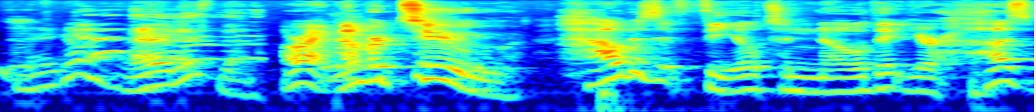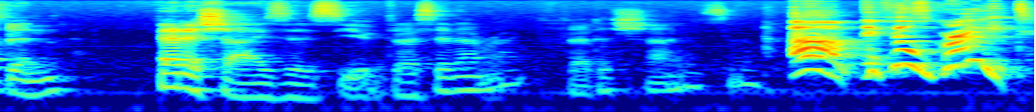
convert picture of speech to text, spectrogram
There you go. There it is then. All right, number, Number two. two. How does it feel to know that your husband fetishizes you? Did I say that right? Fetishizes? um, it feels great.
